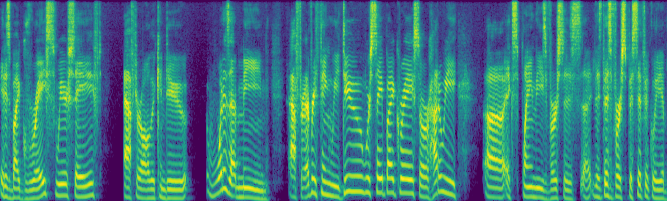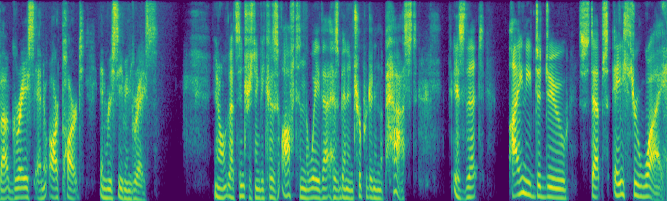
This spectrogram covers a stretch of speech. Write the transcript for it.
it is by grace we are saved after all we can do. What does that mean? After everything we do, we're saved by grace? Or how do we uh, explain these verses, uh, this, this verse specifically about grace and our part in receiving grace? You know, that's interesting because often the way that has been interpreted in the past is that I need to do steps A through Y.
